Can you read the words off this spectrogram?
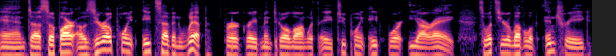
And uh, so far, a 0.87 WHIP for Graveman to go along with a 2.84 ERA. So, what's your level of intrigue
